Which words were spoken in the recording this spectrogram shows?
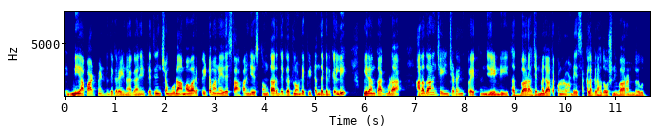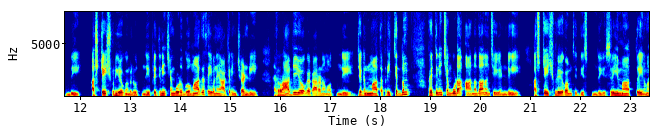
మీ అపార్ట్మెంట్ దగ్గర అయినా కానీ ప్రతినిత్యం కూడా అమ్మవారి పీఠం అనేది స్థాపన చేస్తూ ఉంటారు. దగ్గరలో ఉండే పీఠం దగ్గరికి వెళ్ళి మీరంతా కూడా అన్నదానం చేయించడానికి ప్రయత్నం చేయండి. తద్వారా జన్మజాతకంలో ఉండే సకల గ్రహదోష నివారణ కలుగుతుంది. అష్టేశ్వరి యోగం కలుగుతుంది. ప్రతినిత్యం కూడా గోమాత సేవని ఆచరించండి. రాజయోగ కారణమవుతుంది. జగన్మాత ప్రీత్యర్థం ప్రతినిత్యం కూడా అన్నదానం చేయండి. అష్టేశ్వరి యోగం సిద్ధిస్తుంది. శ్రీమాత్రే నమ.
